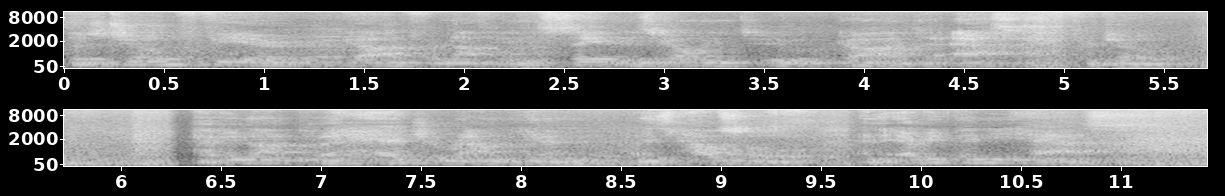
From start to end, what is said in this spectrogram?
Does Job fear God for nothing? Satan is going to God to ask for Job. Have you not put a hedge around him and his household and everything he has?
